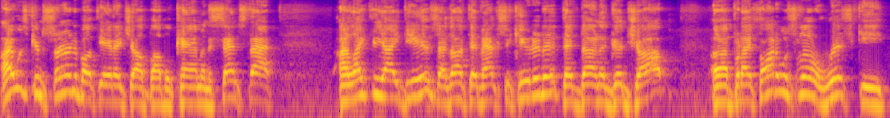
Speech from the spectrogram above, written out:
I was concerned about the NHL bubble, Cam, in the sense that I like the ideas. I thought they've executed it. They've done a good job. Uh, but I thought it was a little risky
